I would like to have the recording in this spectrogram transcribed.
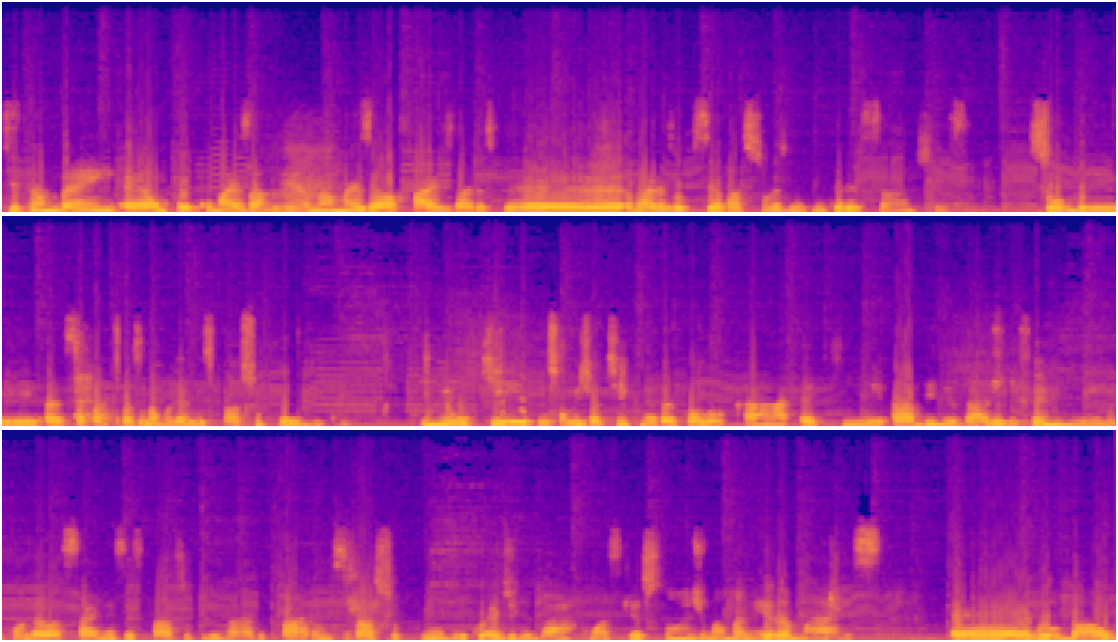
que também é um pouco mais amena, mas ela faz várias, é, várias observações muito interessantes sobre essa participação da mulher no espaço público. E o que principalmente a Tickner vai colocar é que a habilidade do feminino, quando ela sai desse espaço privado para o espaço público, é de lidar com as questões de uma maneira mais é, global,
